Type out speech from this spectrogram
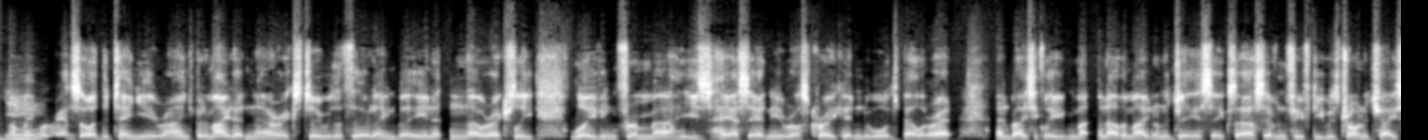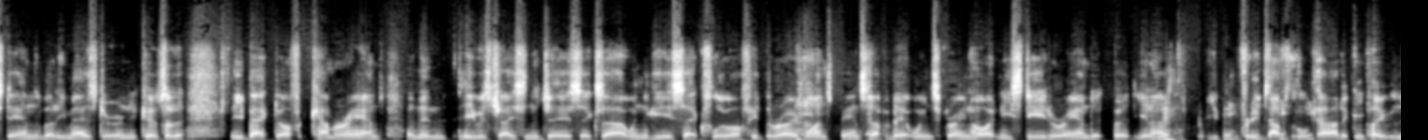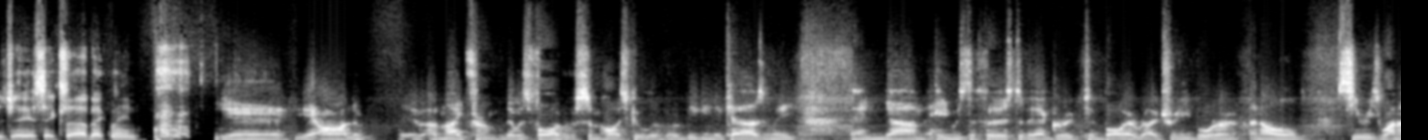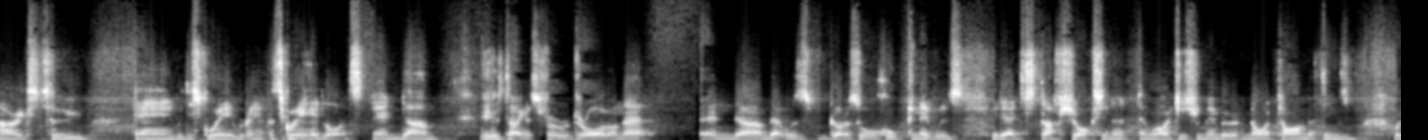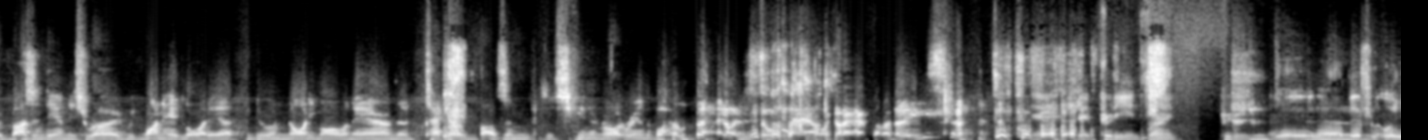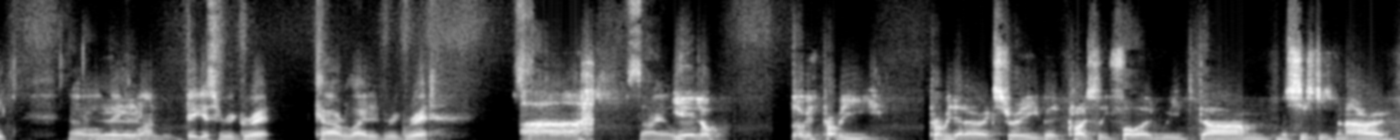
Yeah. I mean, we're outside the 10 year range, but a mate had an RX2 with a 13B in it, and they were actually leaving from uh, his house out near Ross Creek heading towards Ballarat. And basically, m- another mate on a GSX R750 was trying to chase down the buddy Mazda, and he sort of he backed off, come around, and then he was chasing the GSXR when the gear sack flew off, hit the road once, bounced up about windscreen height, and he steered around it. But, you know, pretty, pretty tough little car to compete with the GSXR back then. Yeah, yeah. Oh, look, a mate from there was five of us from high school that were big into cars, and we, and um, he was the first of our group to buy a rotary. He bought a, an old Series One RX2, and with the square round, square headlights, and um, he was taking us for a drive on that. And um, that was got us all hooked, and it was it had stuff shocks in it. And I just remember at night time the things we're buzzing down this road with one headlight out, doing 90 mile an hour, and the tacho buzzing because it's spinning right around the bottom. and I just thought, wow, we've got to have one of these. Yeah, they're pretty insane. Pretty. Insane. Yeah, no, definitely. Oh, well, Yeah. next one, biggest regret, car related regret. Uh, Sales. yeah, look, look, it's probably probably that RX3, but closely followed with um, my sister's Monaro,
